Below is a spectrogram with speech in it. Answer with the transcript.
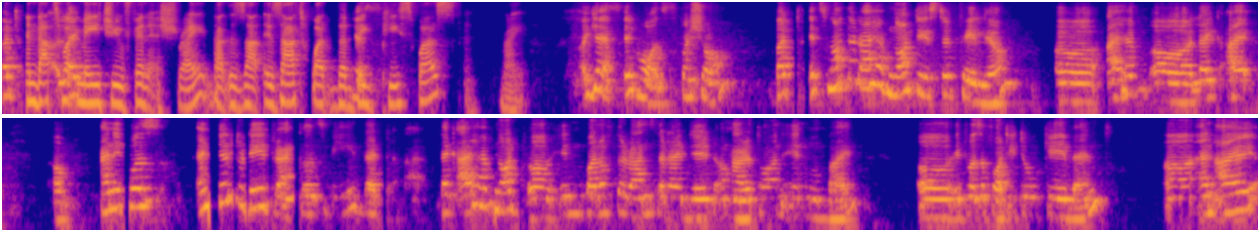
But and that's what like, made you finish, right? That is that is that what the yes. big piece was, right? Uh, yes, it was for sure. But it's not that I have not tasted failure uh, I have uh, like I um, and it was until today it rankles me that like I have not uh, in one of the runs that I did a marathon in Mumbai. Uh, it was a 42k event, uh, and I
